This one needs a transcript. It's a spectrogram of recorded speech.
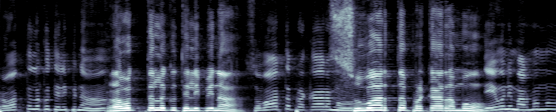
ప్రవక్తలకు తెలిపిన ప్రవక్తలకు తెలిపిన సువార్త ప్రకారము సువార్త ప్రకారము దేవుని మర్మము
